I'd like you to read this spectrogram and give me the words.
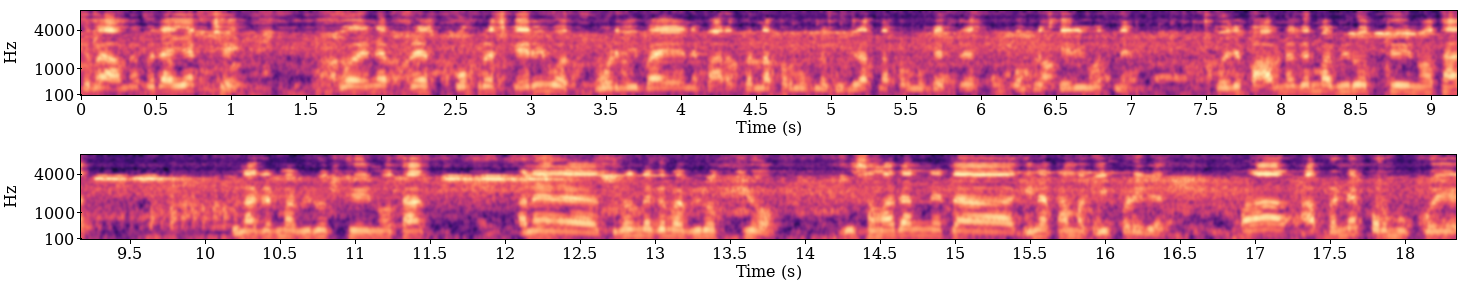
કે ભાઈ અમે બધા એક છે. જો એને પ્રેસ કોન્ફરન્સ કરી હોત કુંવરજીભાઈ અને ભારતભરના પ્રમુખને ગુજરાતના પ્રમુખે પ્રેસ કોન્ફરન્સ કરી હોત ને, તો જે ભાવનગરમાં વિરોધ થયો એ ન થાત, જુનાગઢમાં વિરોધ થયો એ ન થાત, અને સુરેન્દ્રનગરમાં વિરોધ થયો, એ સમાધાનને ગિનાઠામાં ઘી પડી રહેત પણ આ આ બંને પ્રમુખોએ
